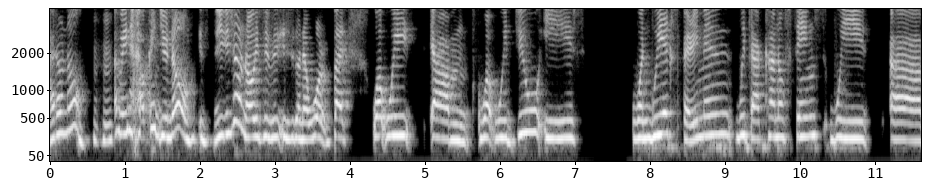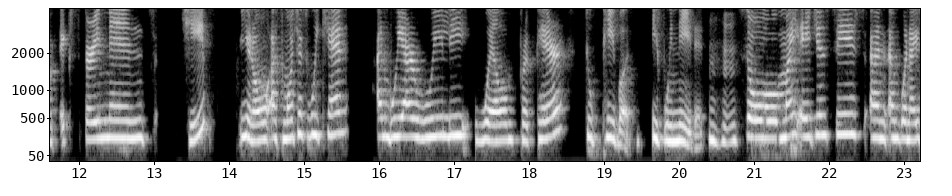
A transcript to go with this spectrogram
I don't know. Mm-hmm. I mean, how can you know? It's, you don't know if it's going to work. But what we um, what we do is when we experiment with that kind of things, we uh, experiment cheap, you know, as much as we can, and we are really well prepared to pivot if we need it. Mm-hmm. So my agencies and and when I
